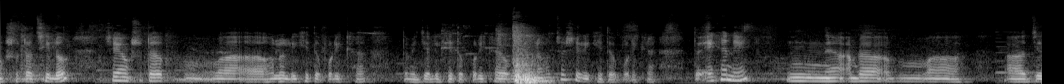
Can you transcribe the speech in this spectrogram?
অংশটা ছিল সেই অংশটা হলো লিখিত পরীক্ষা। তুমি যে লিখিত পরীক্ষায় অবতীর্ণ হচ্ছ সেই লিখিত পরীক্ষা। তো এখানে আমরা যে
